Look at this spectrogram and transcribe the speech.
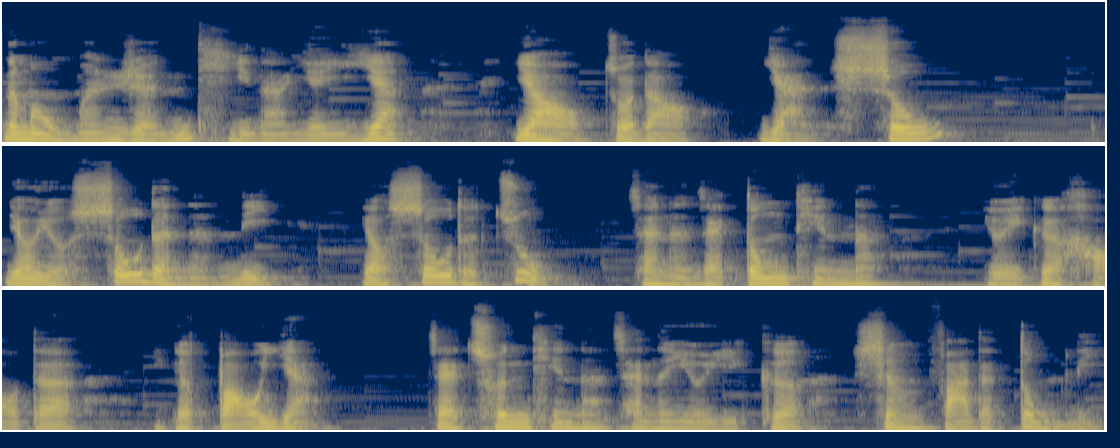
那么我们人体呢也一样，要做到养收，要有收的能力，要收得住，才能在冬天呢有一个好的一个保养，在春天呢才能有一个生发的动力。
